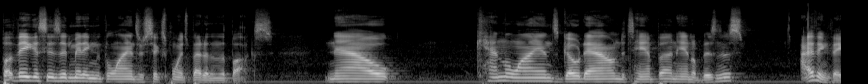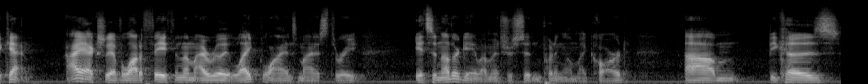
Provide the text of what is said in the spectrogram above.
but Vegas is admitting that the Lions are six points better than the Bucs. Now, can the Lions go down to Tampa and handle business? I think they can. I actually have a lot of faith in them. I really like the Lions minus three. It's another game I'm interested in putting on my card um, because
